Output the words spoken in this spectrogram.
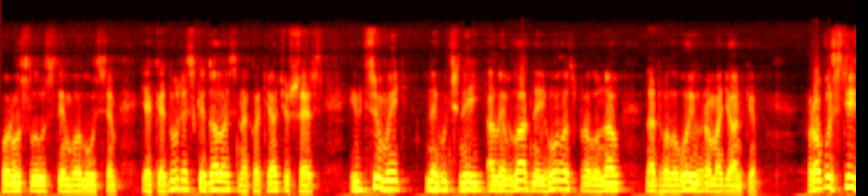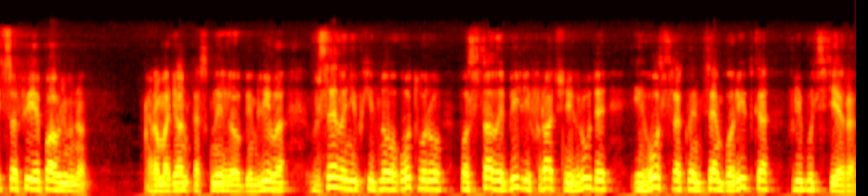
порослу густим волоссям, яке дуже скидалось на котячу шерсть, і в цю мить негучний, але владний голос пролунав над головою громадянки. Пропустіть, Софія Павлівна. Громадянка з книги обімліла, в зелені вхідного отвору постали білі фрачні груди і гостра клинцем борідка флібустєра.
